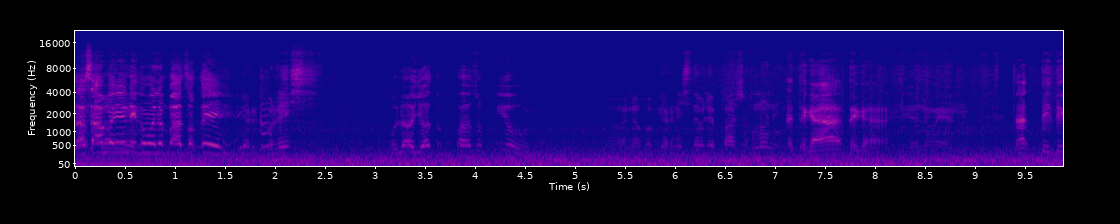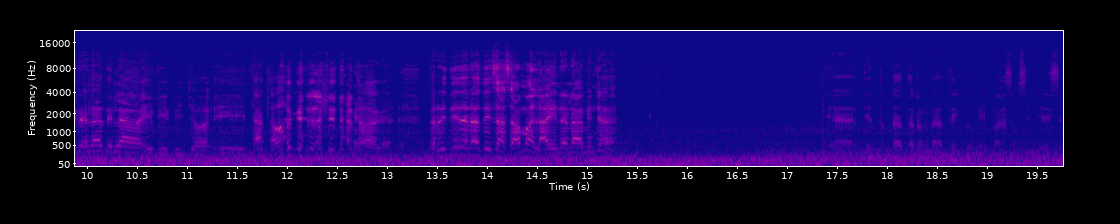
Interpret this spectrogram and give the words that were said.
Sasama yun eh kung walang pasok eh. Hercules. Wala yata pasok yun. Wala ko, biyernes na ulit pasok nun eh. Ah, teka, teka. Yan naman yan. Ta- titignan natin lang i-video, itatawagan natin, tatawagan. Pero hindi na natin sasama, layo na namin na. Yan, tit- tatanong natin kung may pasok si Jessa.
